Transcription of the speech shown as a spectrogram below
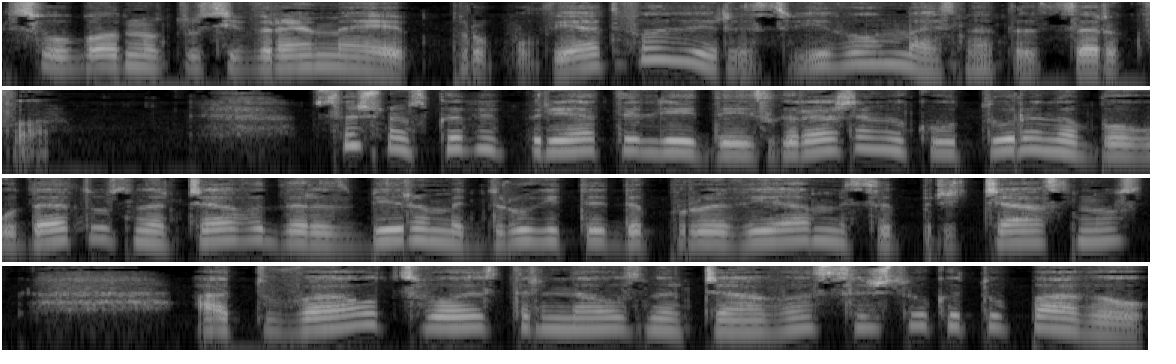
Свободното си време е проповядвал и развивал местната църква. Всъщност, скъпи приятели, да изграждаме култура на благодат означава да разбираме другите, да проявяваме съпричастност, а това от своя страна означава, също като Павел,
